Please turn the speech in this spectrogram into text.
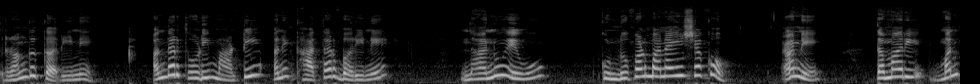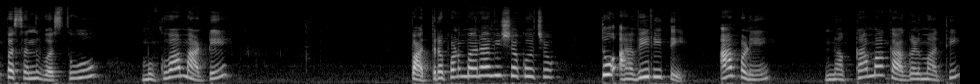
રંગ કરીને અંદર થોડી માટી અને ખાતર ભરીને નાનું એવું કુંડું પણ બનાવી શકો. અને તમારી મનપસંદ વસ્તુઓ મૂકવા માટે પાત્ર પણ બનાવી શકો છો. તો આવી રીતે આપણે નકામા કાગળમાંથી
